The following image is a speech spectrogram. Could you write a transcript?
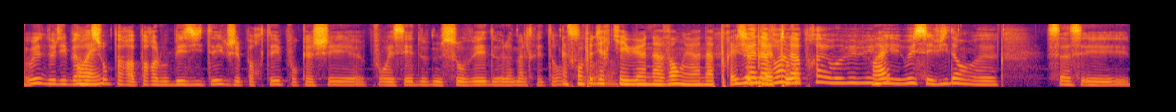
Oui, de libération par rapport à l'obésité que j'ai portée pour cacher, pour essayer de me sauver de la maltraitance. Est-ce qu'on peut dire qu'il y a eu un avant et un après Il y a un avant et un après, oui, oui, oui, c'est évident. Euh, ça, c'est.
